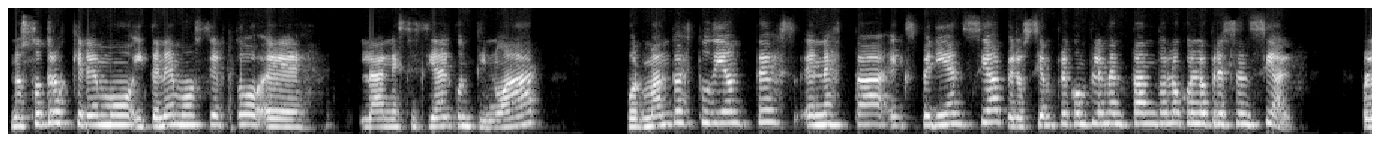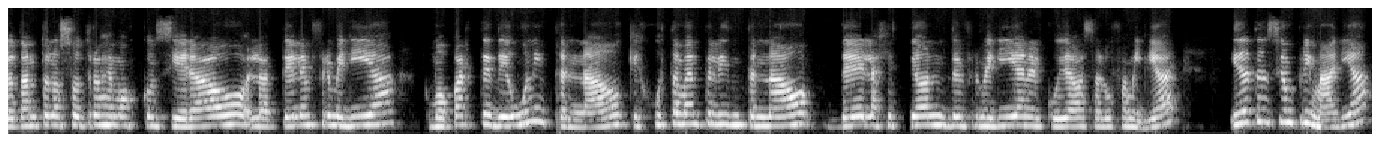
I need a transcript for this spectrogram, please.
nosotros queremos y tenemos, ¿cierto?, eh, la necesidad de continuar formando estudiantes en esta experiencia, pero siempre complementándolo con lo presencial. Por lo tanto, nosotros hemos considerado la teleenfermería como parte de un internado, que es justamente el internado de la gestión de enfermería en el cuidado de salud familiar y de atención primaria,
